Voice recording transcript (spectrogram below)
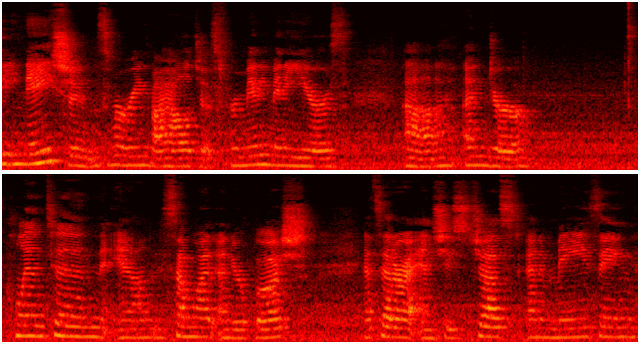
the nation's marine biologist for many, many years uh, under Clinton and somewhat under Bush, etc. And she's just an amazing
